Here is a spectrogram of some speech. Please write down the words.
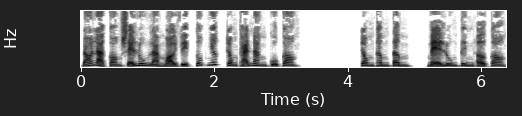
đó là con sẽ luôn làm mọi việc tốt nhất trong khả năng của con. Trong thâm tâm, mẹ luôn tin ở con.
